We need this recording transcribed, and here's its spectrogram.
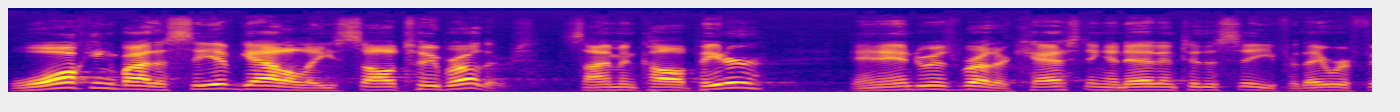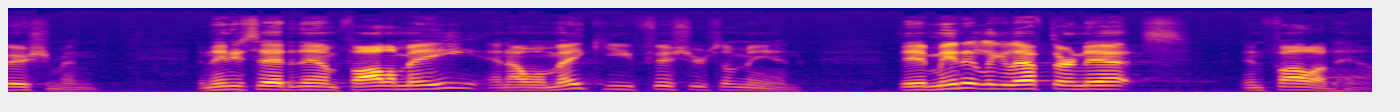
walking by the Sea of Galilee, saw two brothers, Simon called Peter and Andrew his brother, casting a net into the sea, for they were fishermen. And then he said to them, Follow me, and I will make you fishers of men. They immediately left their nets and followed him.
